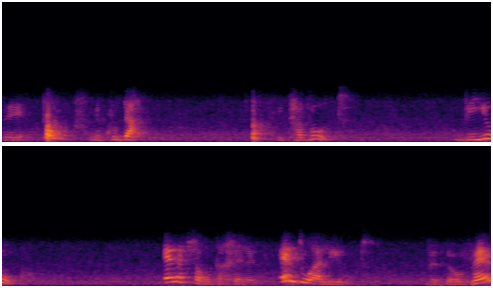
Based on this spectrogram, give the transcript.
זה נקודה. התהוות, דיוק. אין אפשרות אחרת, אין דואליות. וזה עובד.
